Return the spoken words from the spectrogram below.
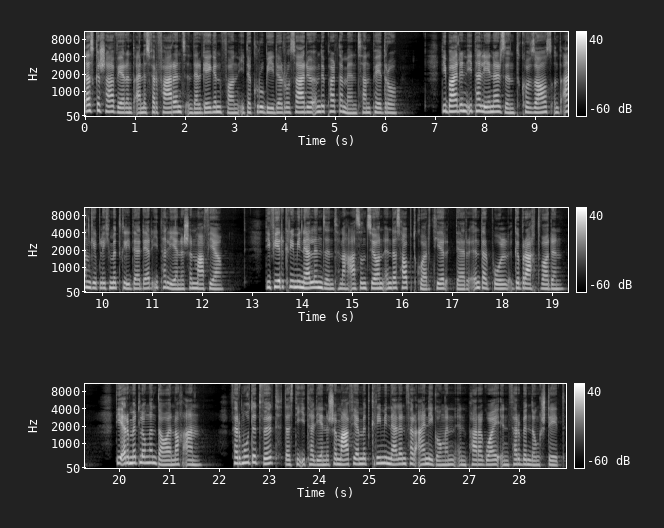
Das geschah während eines Verfahrens in der Gegend von Itacrubi del Rosario im Departement San Pedro. Die beiden Italiener sind Cousins und angeblich Mitglieder der italienischen Mafia. Die vier Kriminellen sind nach Asunción in das Hauptquartier der Interpol gebracht worden. Die Ermittlungen dauern noch an. Vermutet wird, dass die italienische Mafia mit kriminellen Vereinigungen in Paraguay in Verbindung steht.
